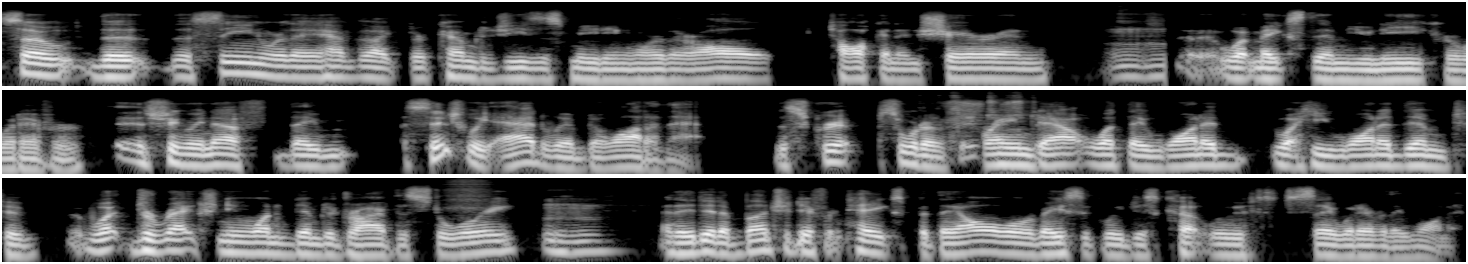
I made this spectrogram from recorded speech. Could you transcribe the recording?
So the the scene where they have like their come to Jesus meeting where they're all talking and sharing Mhm. uh, what makes them unique or whatever. Interestingly enough, they essentially ad libbed a lot of that. The script sort of That's framed out what they wanted, what he wanted them to, what direction he wanted them to drive the story. hmm And they did a bunch of different takes, but they all were basically just cut loose to say whatever they wanted.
